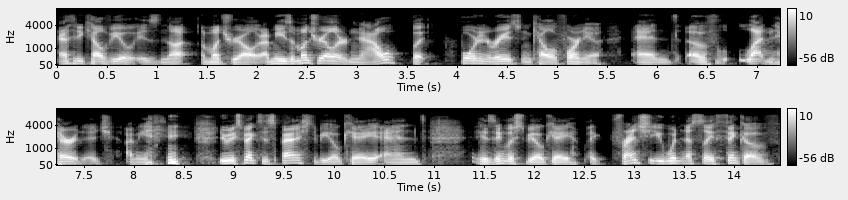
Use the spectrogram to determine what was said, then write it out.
Anthony Calvillo is not a Montrealer. I mean, he's a Montrealer now, but born and raised in California and of Latin heritage. I mean, you would expect his Spanish to be okay and his English to be okay. Like French, you wouldn't necessarily think of.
